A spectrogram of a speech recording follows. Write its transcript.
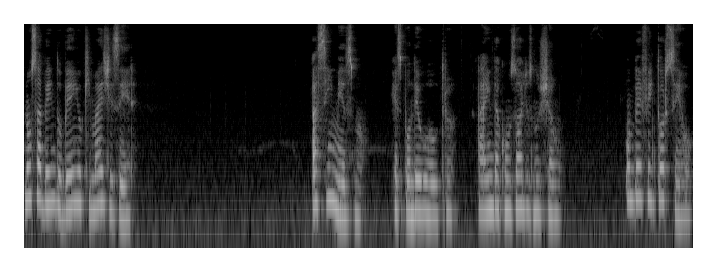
não sabendo bem o que mais dizer. Assim mesmo, respondeu o outro, ainda com os olhos no chão. Um benfeitor seu.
